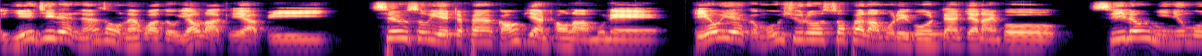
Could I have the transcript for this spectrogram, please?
အရေးကြီးတဲ့လမ်းဆောင်လမ်းကွာသို့ရောက်လာခဲ့ရပြီးစစ်အုပ်စုရဲ့တဖန်ခေါင်းပြန်ထောင်လာမှုနဲ့တရုတ်ရဲ့ကမူးရှူတို့ဆွတ်ဖက်လာမှုတွေကိုတံပြန်နိုင်ဖို့စီးလုံးညီညွတ်မှု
